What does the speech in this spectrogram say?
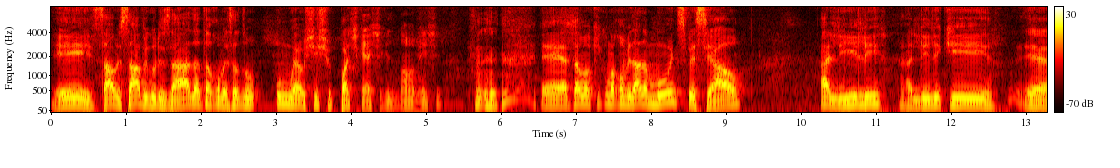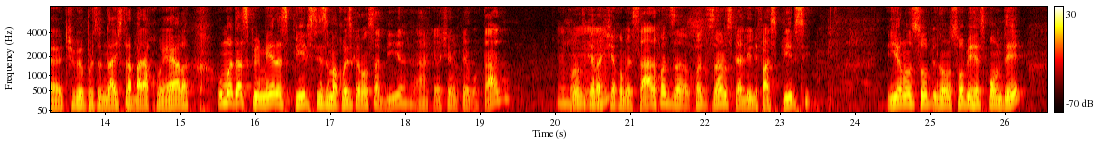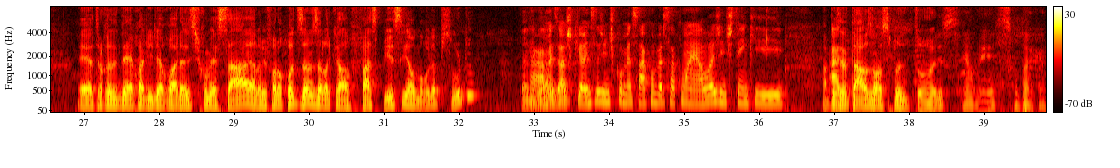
Ei, salve, salve, gurizada. Tá começando um El Xixo Podcast aqui novamente. Estamos aqui com uma convidada muito especial, a Lili. A Lili que é, tive a oportunidade de trabalhar com ela. Uma das primeiras piercings, uma coisa que eu não sabia, a Raquel tinha me perguntado. Quando que ela tinha começado, quantos, an- quantos anos que a Lili faz piercing. E eu não soube, não soube responder. É, trocando ideia com a Lili agora antes de começar, ela me falou quantos anos ela, que ela faz piercing, é um bagulho absurdo. Tá, Tá, mas eu acho que antes da gente começar a conversar com ela, a gente tem que. Apresentar os nossos produtores, realmente. Desculpa, Raquel.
